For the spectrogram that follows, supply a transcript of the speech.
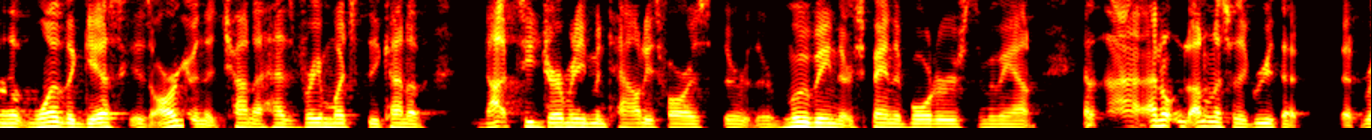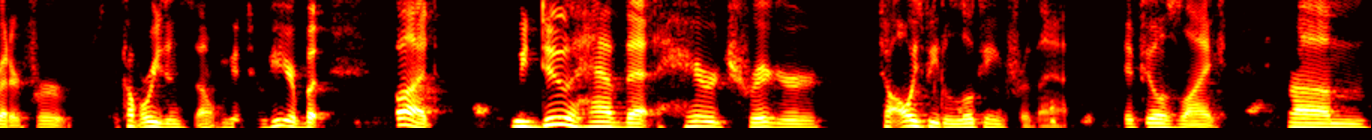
uh, one of the guests is arguing that China has very much the kind of Nazi Germany mentality as far as they're they're moving, they're expanding their borders, they're moving out. And I, I don't I don't necessarily agree with that that rhetoric for a couple reasons I don't get to here, but but we do have that hair trigger to always be looking for that. It feels like. Um,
